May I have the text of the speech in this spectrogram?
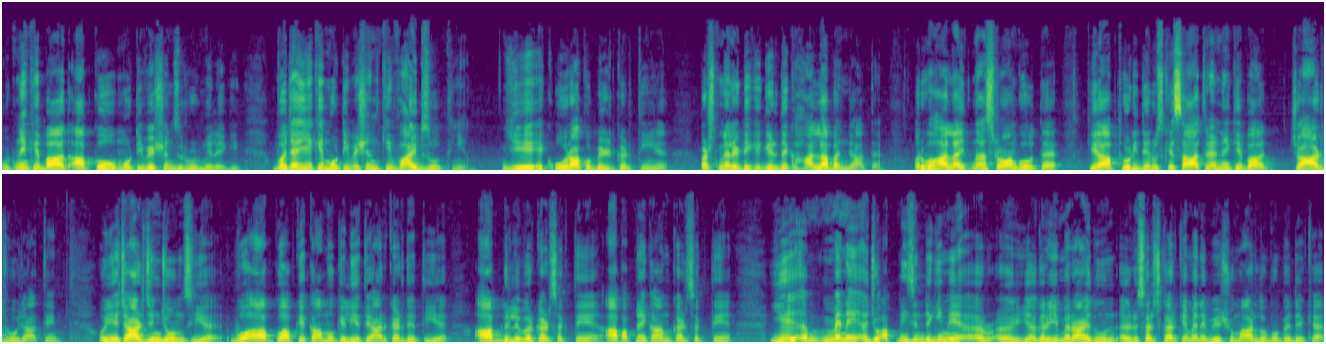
اٹھنے کے بعد آپ کو موٹیویشن ضرور ملے گی۔ وجہ یہ کہ موٹیویشن کی وائبز ہوتی ہیں، یہ ایک اورا کو بلڈ کرتی ہیں پرسنالٹی کے گرد ایک حالہ بن جاتا ہے۔ اور وہ حالہ اتنا اسٹرانگ ہوتا ہے کہ آپ تھوڑی دیر اس کے ساتھ رہنے کے بعد چارج ہو جاتے ہیں۔ اور یہ چارجنگ جو سی ہے، وہ آپ کو آپ کے کاموں کے لیے تیار کر دیتی ہے۔ آپ ڈلیور کر سکتے ہیں، آپ اپنے کام کر سکتے ہیں۔ یہ میں نے جو اپنی زندگی میں اگر یہ میں رائے دوں ریسرچ کر کے میں نے بے شمار لوگوں پہ دیکھا ہے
